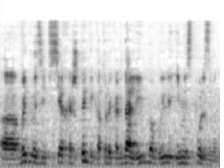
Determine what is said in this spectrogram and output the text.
выгрузить все хэштеги, которые когда-либо были им использованы.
